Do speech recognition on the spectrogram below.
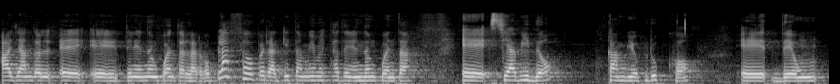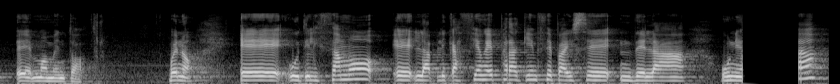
hallando, teniendo en cuenta el largo plazo, pero aquí también me está teniendo en cuenta si ha habido cambios bruscos de un momento a otro. Bueno, eh, utilizamos, eh, la aplicación es para 15 países de la Unión Europea,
